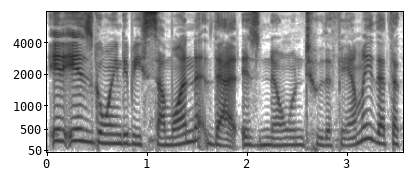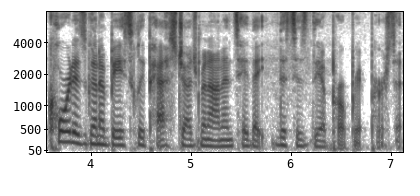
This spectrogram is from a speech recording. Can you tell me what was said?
It is going to be someone that is known to the family that the court is going to basically pass judgment on and say that this is the appropriate person.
